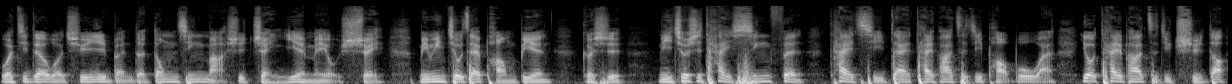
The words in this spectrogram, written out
我记得我去日本的东京马是整夜没有睡，明明就在旁边，可是。你就是太兴奋、太期待、太怕自己跑不完，又太怕自己迟到，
